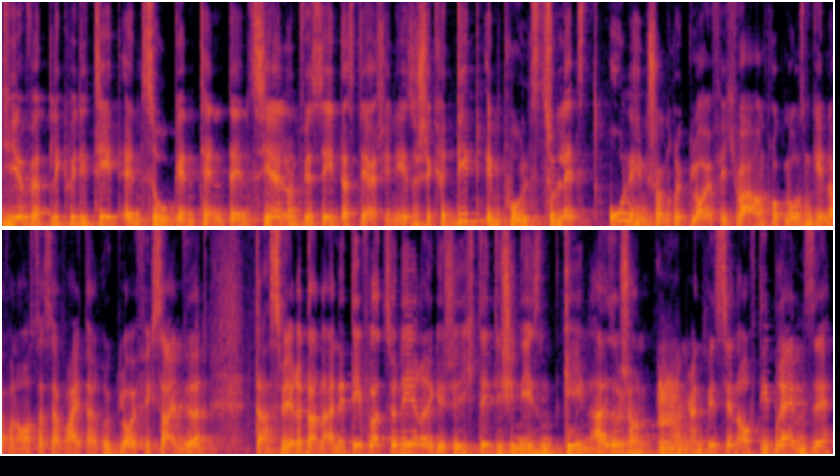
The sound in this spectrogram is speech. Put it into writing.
hier wird Liquidität entzogen tendenziell und wir sehen, dass der chinesische Kreditimpuls zuletzt ohnehin schon rückläufig war und Prognosen gehen davon aus, dass er weiter rückläufig sein wird. Das wäre dann eine deflationäre Geschichte. Die Chinesen gehen also schon ein bisschen auf die Bremse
